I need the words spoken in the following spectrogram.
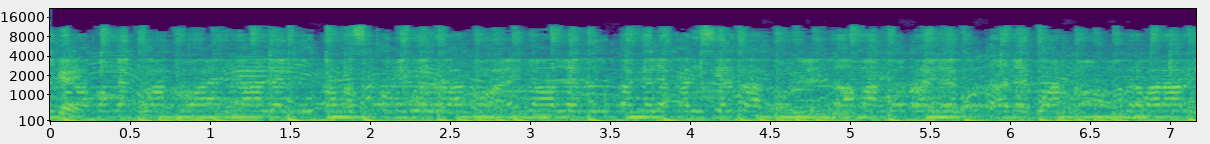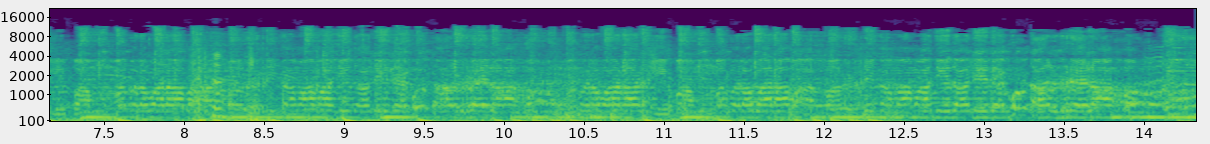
Okay.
